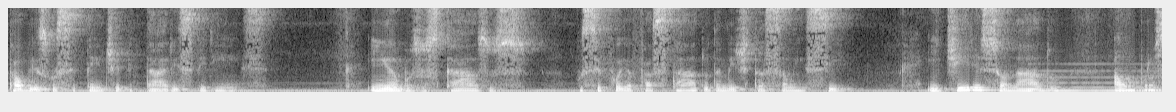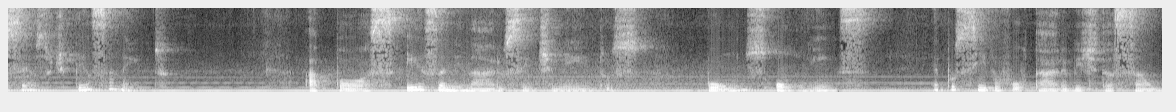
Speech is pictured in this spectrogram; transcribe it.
talvez você tente evitar a experiência. Em ambos os casos, você foi afastado da meditação em si e direcionado a um processo de pensamento. Após examinar os sentimentos, bons ou ruins, é possível voltar à meditação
